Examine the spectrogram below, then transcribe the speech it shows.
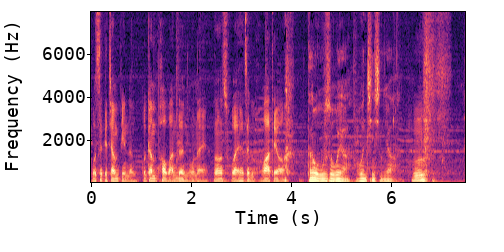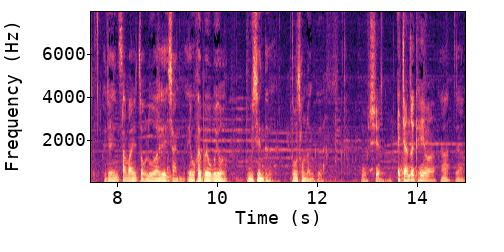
我是个姜饼人，我刚泡完热牛奶，然后出来整个化掉。但是我无所谓啊，我很清醒呀。嗯，我今天上班去走路啊，就想，哎、欸，会不会我有无限的多重人格？无限？哎、欸，讲这可以吗？啊，怎样？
